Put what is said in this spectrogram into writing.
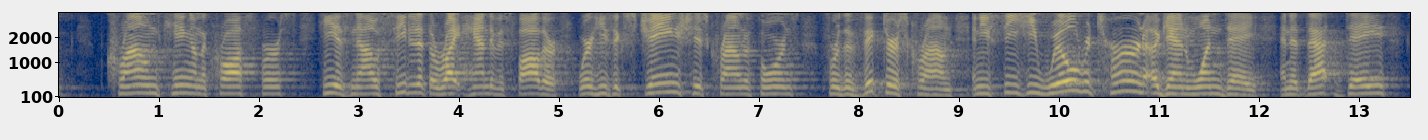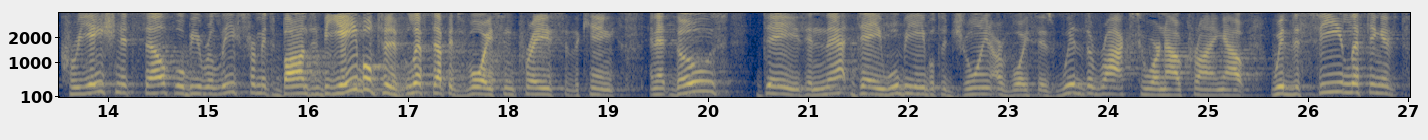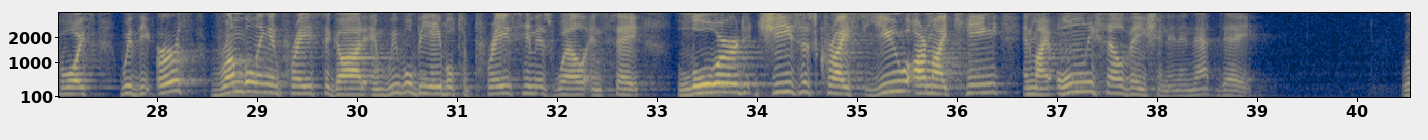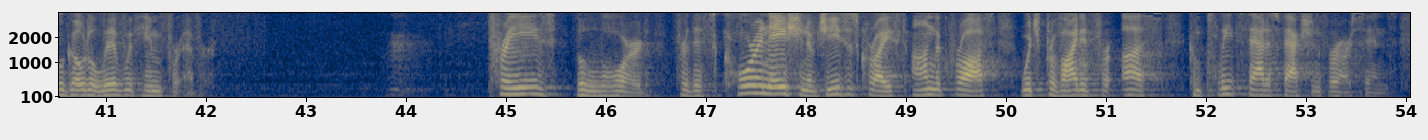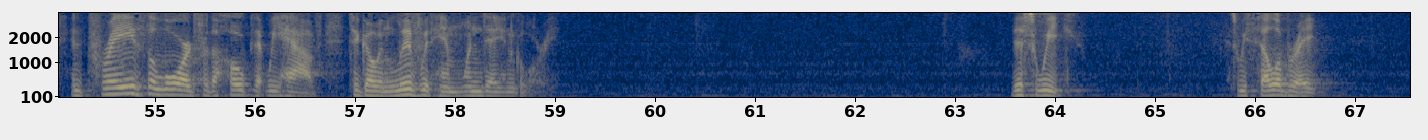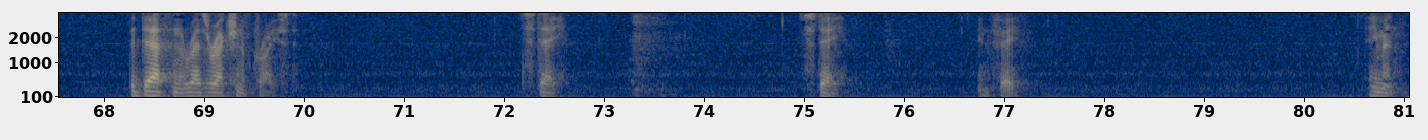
crowned king on the cross first. He is now seated at the right hand of his Father, where he's exchanged his crown of thorns for the victor's crown. And you see, he will return again one day. And at that day, creation itself will be released from its bonds and be able to lift up its voice in praise to the king. And at those days, and that day, we'll be able to join our voices with the rocks who are now crying out, with the sea lifting its voice, with the earth rumbling in praise to God, and we will be able to praise Him as well and say, Lord Jesus Christ, you are my King and my only salvation. And in that day, we'll go to live with Him forever. Praise the Lord for this coronation of Jesus Christ on the cross, which provided for us complete satisfaction for our sins. And praise the Lord for the hope that we have to go and live with Him one day in glory. This week, as we celebrate the death and the resurrection of Christ, stay. Stay in faith. Amen.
